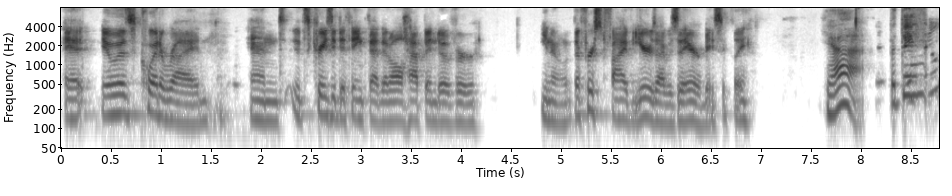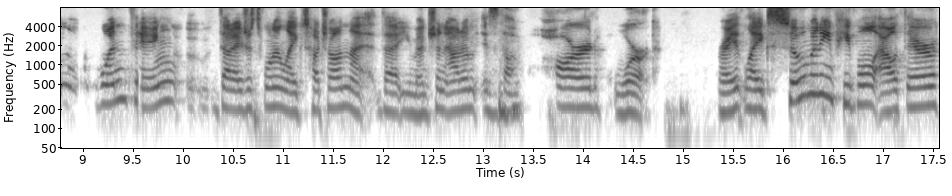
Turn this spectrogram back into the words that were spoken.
it, it was quite a ride. And it's crazy to think that it all happened over, you know, the first five years I was there basically. Yeah. But then one thing that I just want to like touch on that that you mentioned, Adam, is the mm-hmm. hard work, right? Like so many people out there,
